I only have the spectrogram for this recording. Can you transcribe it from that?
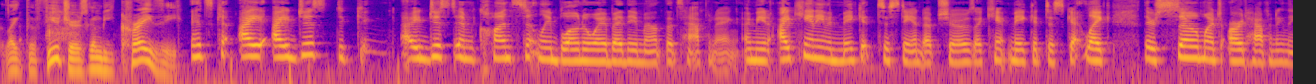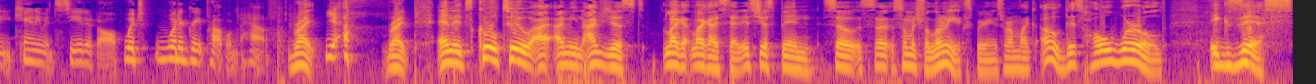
Like the future is going to be crazy. It's I I just I just am constantly blown away by the amount that's happening. I mean, I can't even make it to stand up shows. I can't make it to sketch. Like, there's so much art happening that you can't even see it at all. Which what a great problem to have. Right. Yeah. Right, and it's cool too. I, I mean, I've just like like I said, it's just been so, so so much of a learning experience where I'm like, oh, this whole world exists,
